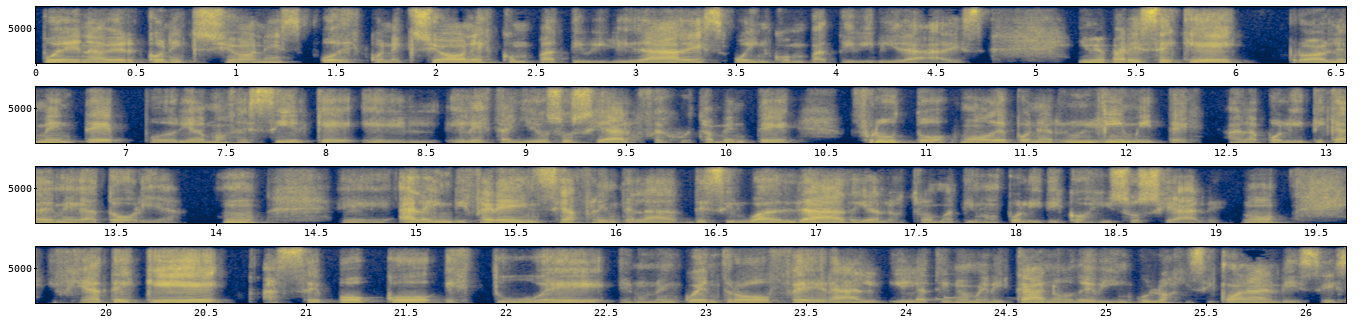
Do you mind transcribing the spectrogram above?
pueden haber conexiones o desconexiones, compatibilidades o incompatibilidades. Y me parece que probablemente podríamos decir que el, estallido social fue justamente fruto ¿no? de ponerle un límite a la política denegatoria, eh, a la indiferencia frente a la desigualdad y a los traumatismos políticos y sociales. ¿no? Y fíjate que hace poco estuve en un encuentro federal y latinoamericano de vínculos y psicoanálisis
